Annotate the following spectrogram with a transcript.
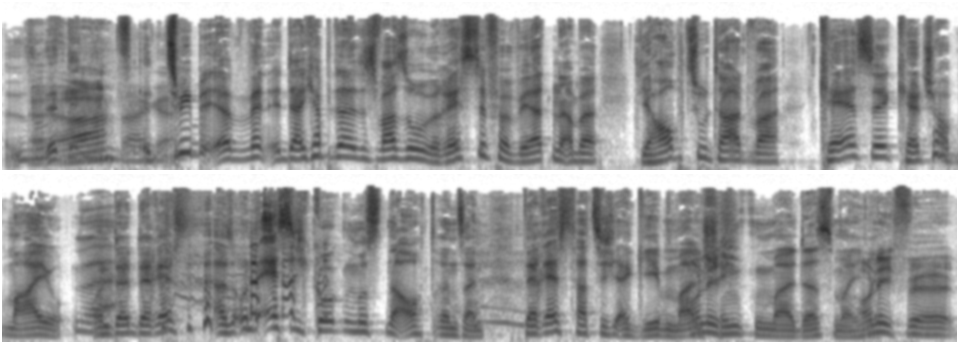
so ein Äh, Burger. Zwiebel, äh, wenn, da, ich habe da, das war so Reste verwerten, aber die Hauptzutat war Käse, Ketchup, Mayo. Und der, der Rest, also und Essiggurken mussten auch drin sein. Der Rest hat sich ergeben. Mal nicht. Schinken, mal das, mal hier. Auch nicht für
